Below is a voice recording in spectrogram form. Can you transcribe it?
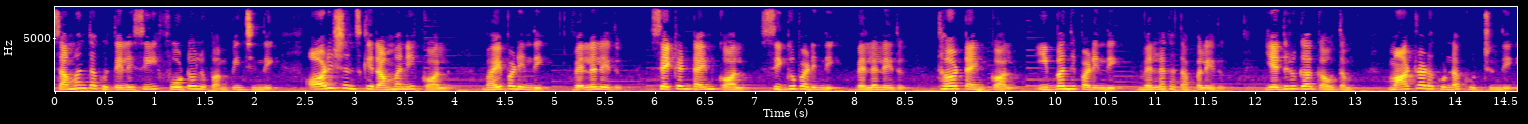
సమంతకు తెలిసి ఫోటోలు పంపించింది. ఆడిషన్స్కి రమ్మని కాల్. భయపడింది. వెళ్ళలేదు. Second time call. సిగ్గుపడింది. వెళ్ళలేదు. Third time call. ఇబ్బంది పడింది. వెళ్ళక తప్పలేదు. ఎదురుగా గౌతమ్. మాట్లాడకుండా కూర్చుంది.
